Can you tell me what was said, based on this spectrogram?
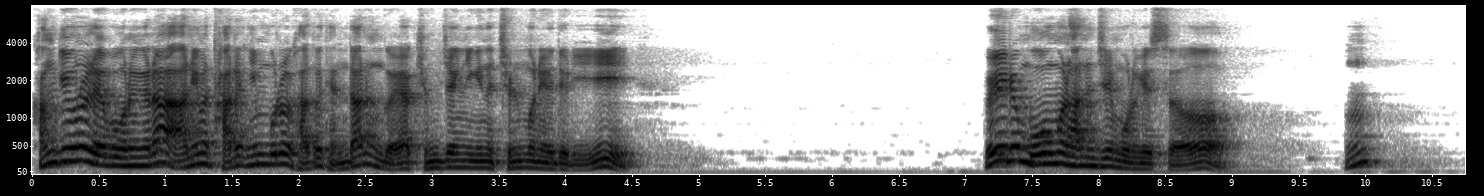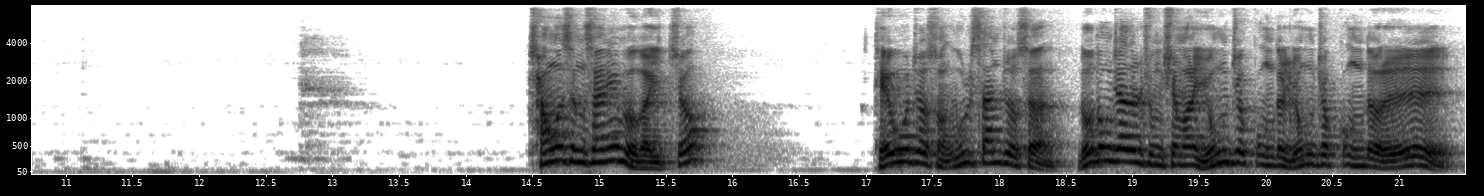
강기훈을 내보내거나 아니면 다른 인물을 가도 된다는 거야. 경쟁력 있는 젊은 애들이 왜 이런 모험을 하는지 모르겠어. 응? 창원 성산이 뭐가 있죠? 대우조선, 울산조선, 노동자들 중심으로 용접공들, 용접공들,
